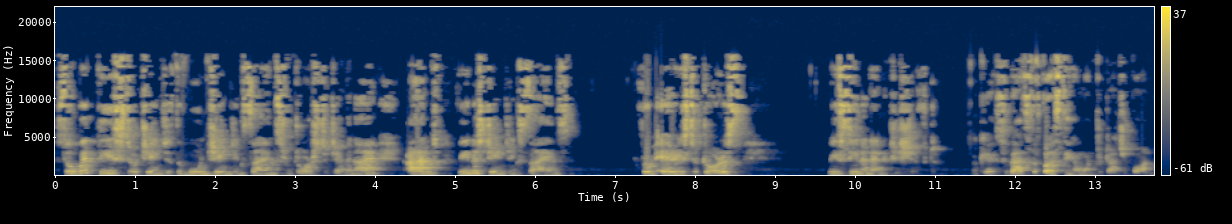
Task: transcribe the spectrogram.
So with these two changes, the moon changing signs from Taurus to Gemini and Venus changing signs from Aries to Taurus, we've seen an energy shift. Okay, so that's the first thing I want to touch upon.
